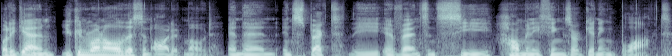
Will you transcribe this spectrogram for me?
But again, you can run all of this in audit mode and then inspect the events and see how many things are getting blocked.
